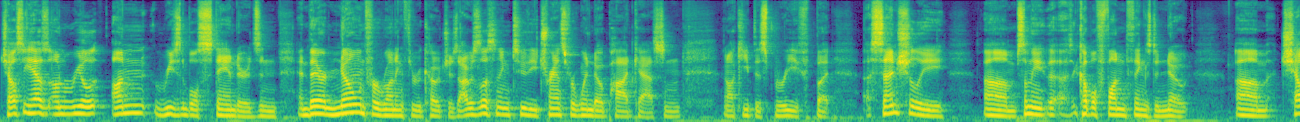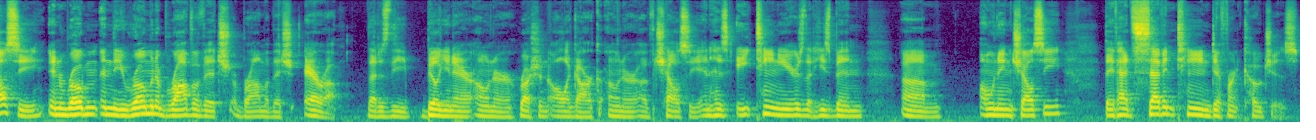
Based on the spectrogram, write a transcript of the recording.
Chelsea has unreal, unreasonable standards, and and they're known for running through coaches. I was listening to the Transfer Window podcast, and, and I'll keep this brief, but essentially, um, something, a couple fun things to note. Um, Chelsea in Rome, in the Roman Abramovich Abramovich era, that is the billionaire owner, Russian oligarch owner of Chelsea. In his 18 years that he's been um, owning Chelsea, they've had 17 different coaches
